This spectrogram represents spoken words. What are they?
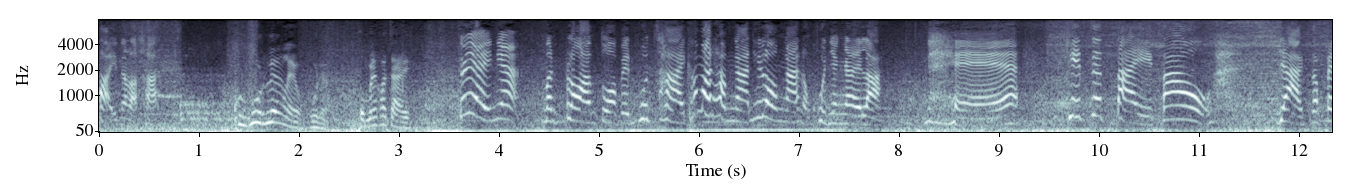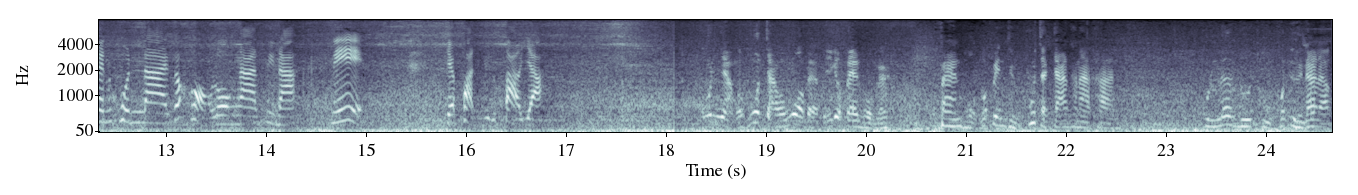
ต่อยน่ะเหรอคะ คุณพูดเรื่องอะไรของคุณอะ ผมไม่เข้าใจ ก็ยายเนี่ยมันปลอมตัวเป็นผู้ชายเข้ามาทำงานที่โรงงานของคุณยังไงล่ะ แหม คิดจะไต่เต้า อยากจะเป็นคุณนายเจ้าของโรงงานสินะ นี่ แกฝันอยู่หรือเปล่ายะ คุณอย่ามาพูดจามั่วๆแบบนี้กับแฟนผมนะ แฟนผมก็เป็นถึงผู้จัดการธนาคาร คุณเลิกดูถูกคนอื่นได้แล้ว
